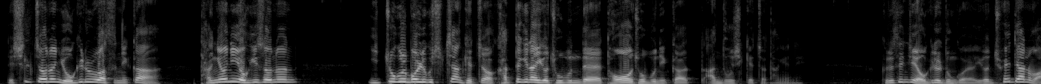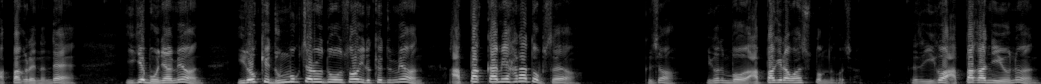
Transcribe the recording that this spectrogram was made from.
근데 실전은 여기를 왔으니까 당연히 여기서는 이쪽을 벌리고 싶지 않겠죠. 가뜩이나 이거 좁은데 더 좁으니까 안 두고 싶겠죠, 당연히. 그래서 이제 여기를 둔 거예요. 이건 최대한 압박을 했는데 이게 뭐냐면 이렇게 눈목자로 두어서 이렇게 두면 압박감이 하나도 없어요. 그죠? 이건 뭐 압박이라고 할 수도 없는 거죠. 그래서 이거 압박한 이유는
